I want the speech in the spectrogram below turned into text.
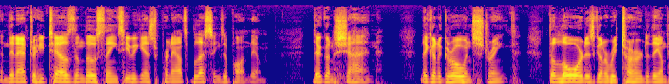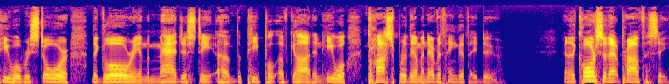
And then, after He tells them those things, He begins to pronounce blessings upon them. They're going to shine, they're going to grow in strength. The Lord is going to return to them. He will restore the glory and the majesty of the people of God, and He will prosper them in everything that they do. And in the course of that prophecy,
